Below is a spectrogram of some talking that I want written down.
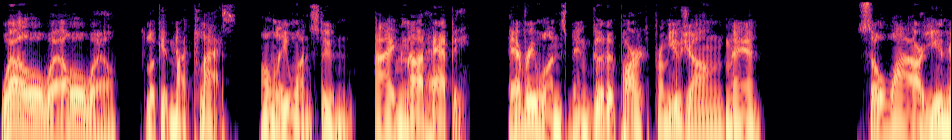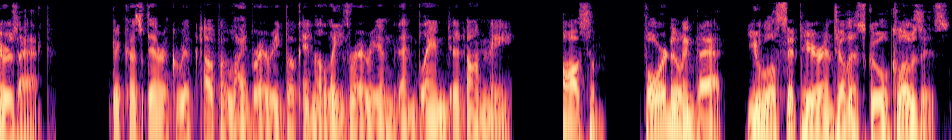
Well, well, well, look at my class. Only one student. I'm not happy. Everyone's been good apart from you, young man. So why are you here, Zack? Because Derek ripped up a library book in the library and then blamed it on me. Awesome. For doing that, you will sit here until the school closes.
